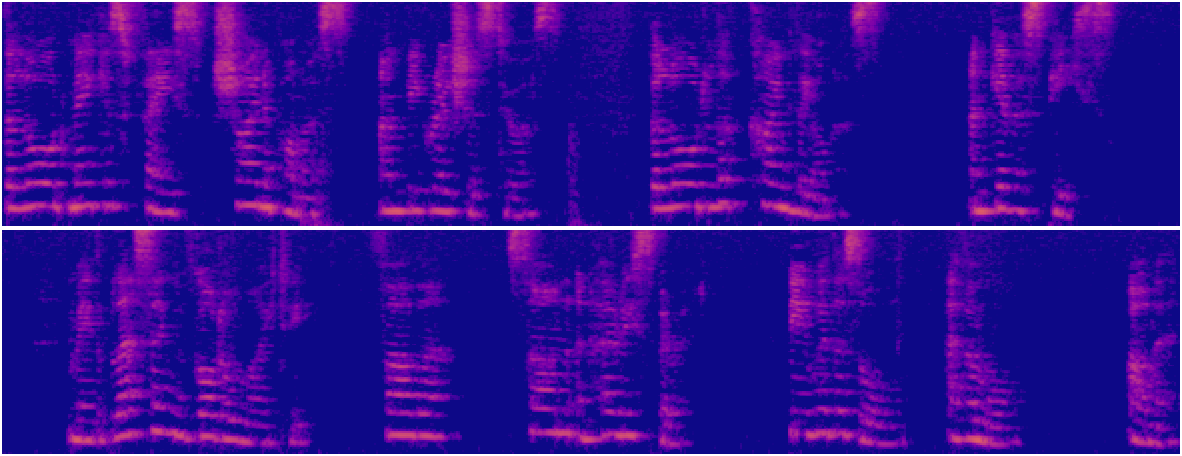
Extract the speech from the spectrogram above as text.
The Lord make his face shine upon us and be gracious to us. The Lord look kindly on us and give us peace. May the blessing of God Almighty, Father, Son, and Holy Spirit be with us all evermore. Amen.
